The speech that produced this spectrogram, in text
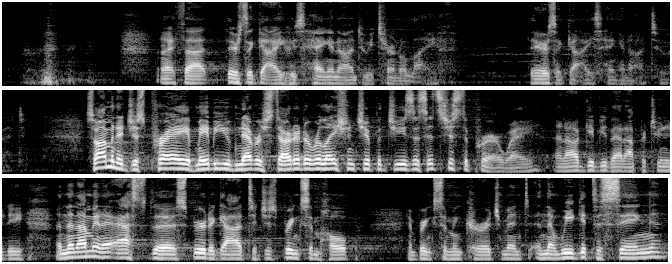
and I thought, there's a guy who's hanging on to eternal life. There's a guy who's hanging on to it. So I'm going to just pray. Maybe you've never started a relationship with Jesus. It's just a prayer way, and I'll give you that opportunity. And then I'm going to ask the Spirit of God to just bring some hope and bring some encouragement. And then we get to sing,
